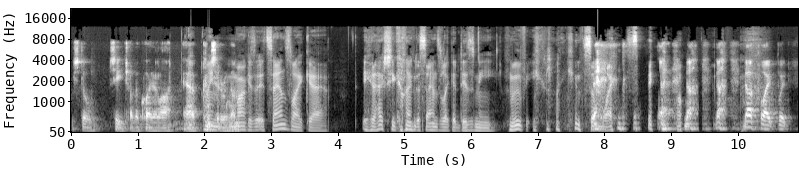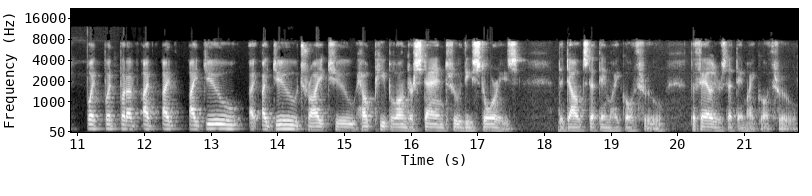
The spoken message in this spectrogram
we still see each other quite a lot. Uh, considering I mean, Marcus, it sounds like. Uh, it actually kind of sounds like a Disney movie, like in some ways. not, not, not quite, but but but but I I I do I, I do try to help people understand through these stories the doubts that they might go through, the failures that they might go through,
